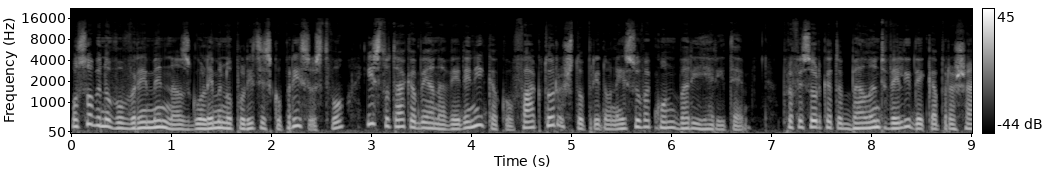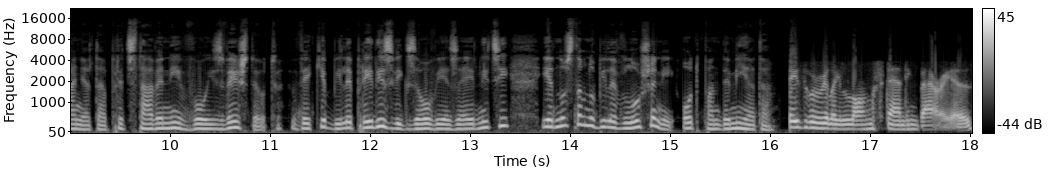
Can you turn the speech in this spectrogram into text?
особено во време на зголемено полициско присуство, исто така беа наведени како фактор што придонесува кон бариерите. Професорката Балент вели дека прашањата представени во извештајот веќе биле предизвик за овие заедници и едноставно биле влошени од пандемијата. These were really long-standing barriers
